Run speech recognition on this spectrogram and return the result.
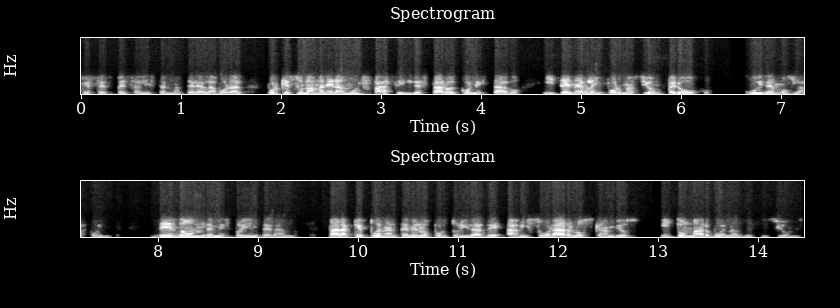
que sea especialista en materia laboral, porque es una manera muy fácil de estar hoy conectado y tener la información, pero ojo, cuidemos la fuente. ¿De dónde me estoy enterando? Para que puedan tener la oportunidad de avisorar los cambios y tomar buenas decisiones.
